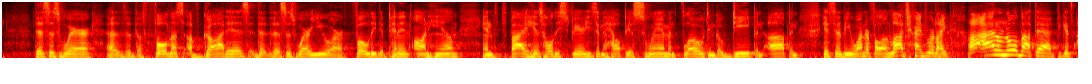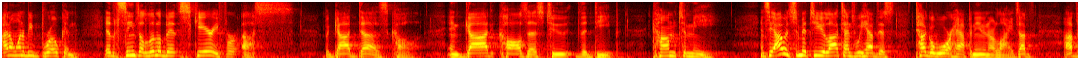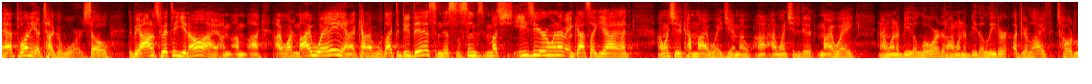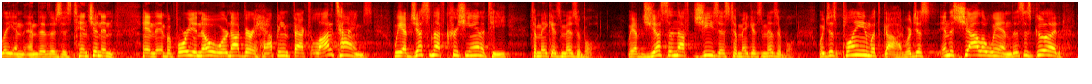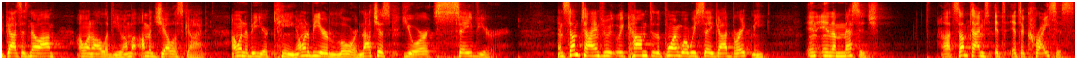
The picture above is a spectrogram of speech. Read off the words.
This is where uh, the, the fullness of God is. The, this is where you are fully dependent on Him. And by His Holy Spirit, He's going to help you swim and float and go deep and up. And it's going to be wonderful. And a lot of times we're like, I, I don't know about that because I don't want to be broken. It seems a little bit scary for us. But God does call. And God calls us to the deep. Come to me and see, I would submit to you a lot of times we have this tug of war happening in our lives. I've, I've had plenty of tug of wars. So to be honest with you, you know, I, I'm, I'm, I, I want my way and I kind of would like to do this and this seems much easier or whatever. And God's like, yeah, I, I want you to come my way, Jim. I, I want you to do it my way. And I want to be the Lord and I want to be the leader of your life totally. And, and there's this tension. And, and, and before you know, we're not very happy. In fact, a lot of times we have just enough Christianity to make us miserable. We have just enough Jesus to make us miserable. We're just playing with God. We're just in the shallow end. This is good. But God says, No, I'm, I want all of you. I'm a, I'm a jealous God. I want to be your king. I want to be your Lord, not just your Savior. And sometimes we, we come to the point where we say, God, break me in, in a message. Uh, sometimes it's, it's a crisis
